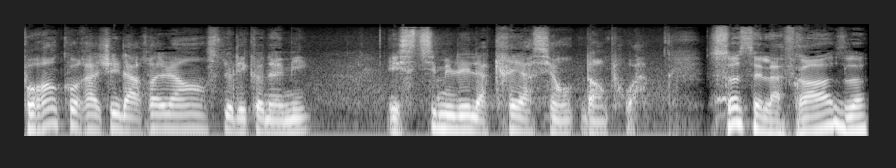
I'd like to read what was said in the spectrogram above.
pour encourager la relance de l'économie et stimuler la création d'emplois. Ça, c'est la phrase.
